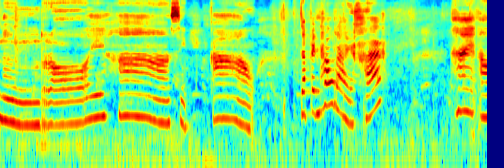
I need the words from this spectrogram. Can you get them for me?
หนึ่งร้อยห้าสิบเก้าจะเป็นเท่าไหร่คะ ให้เอา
